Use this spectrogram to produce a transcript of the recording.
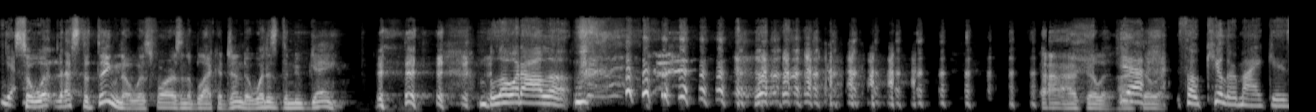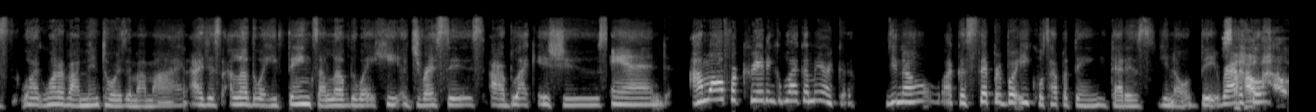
Yeah. So what that's the thing though, as far as in the black agenda, what is the new game? Blow it all up. I, feel it. Yeah. Feel it. So Killer Mike is like one of my mentors in my mind. I just I love the way he thinks. I love the way he addresses our black issues. And I'm all for creating a black America. You know, like a separate but equal type of thing that is, you know, a bit radical. So, how, how,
